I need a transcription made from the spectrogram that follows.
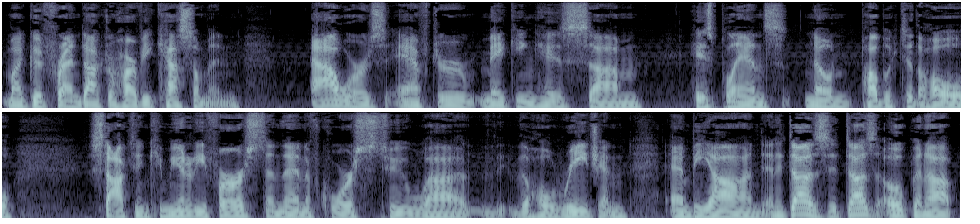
my good friend Dr. Harvey Kesselman hours after making his um, his plans known public to the whole Stockton community first, and then of course to uh, the, whole region and beyond. And it does it does open up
